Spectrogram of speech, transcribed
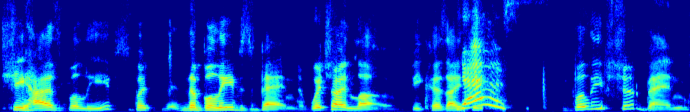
she has beliefs, but the beliefs bend, which I love because I yes beliefs should bend.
